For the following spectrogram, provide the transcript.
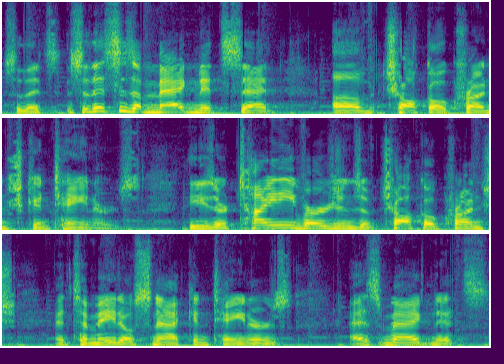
So that's so this is a magnet set of Choco Crunch containers. These are tiny versions of Choco Crunch and tomato snack containers as magnets.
